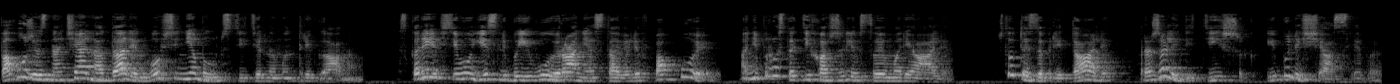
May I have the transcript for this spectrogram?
Похоже, изначально Дарин вовсе не был мстительным интриганом. Скорее всего, если бы его и ранее оставили в покое, они просто тихо жили в своем ареале. Что-то изобретали, рожали детишек и были счастливы.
